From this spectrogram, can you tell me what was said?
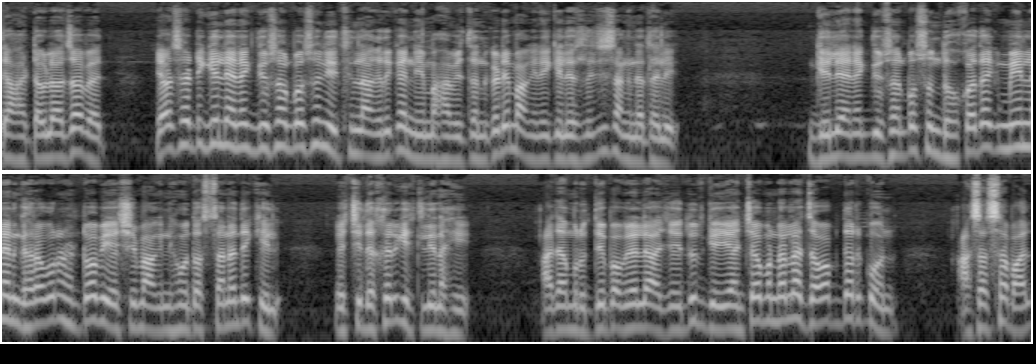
त्या हटवल्या जाव्यात. यासाठी गेल्या अनेक दिवसांपासून येथील नागरिकांनी महावितरणकडे मागणी केली असल्याचे सांगण्यात आले. गेल्या अनेक दिवसांपासून धोकादायक मेन लाईन घरावरून हटवावी अशी मागणी होत असताना देखील याची दखल घेतली नाही. आता मृत्यू पावलेल्या अजय दुधगे यांच्या मनाला जबाबदार कोण? असा सवाल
